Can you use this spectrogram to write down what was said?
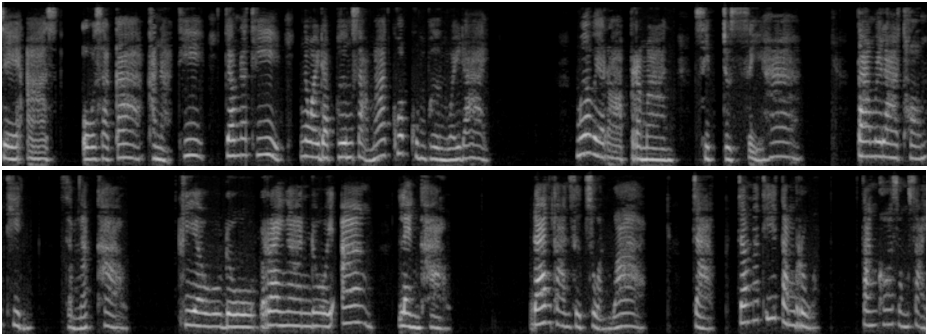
JR โอซาก้า ขณะที่เจ้าหน้าที่หน่วยดับเพลิงสามารถควบคุมเพลิงไว้ได้ เมื่อเวลาประมาณ 10.45 ตามเวลาท้องถิ่น สำนักข่าว เกียวโดรายงานโดยอ้างแหล่งข่าว ด้านการสืบสวนว่า จากเจ้าหน้าที่ตำรวจ ตั้งข้อสงสัย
